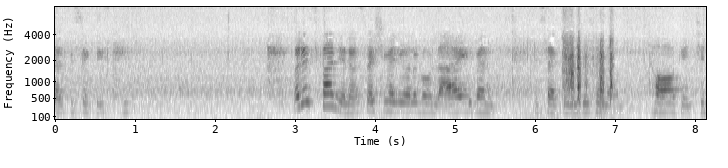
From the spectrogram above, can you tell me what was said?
selfie stick these days. But it's fun, you know, especially when you want to go live and it's like when you just want to talk and chit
